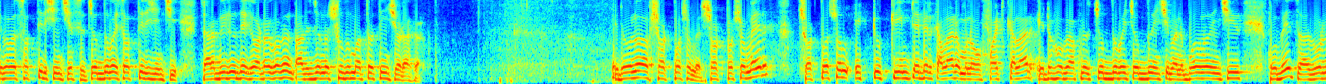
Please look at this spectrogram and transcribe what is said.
এভাবে ছত্রিশ ইঞ্চি আছে, চোদ্দ বাই ছত্রিশ ইঞ্চি। যারা ভিডিও দেখে অর্ডার করবেন, তাদের জন্য শুধুমাত্র তিনশো টাকা। এটা হলো শর্ট পশমের শর্ট পশমের শর্ট পশম একটু ক্রিম টাইপের কালার মানে অফ হোয়াইট কালার এটা হবে আপনার চোদ্দ বাই চোদ্দ ইঞ্চি মানে পনেরো ইঞ্চি হবে। তারপরে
